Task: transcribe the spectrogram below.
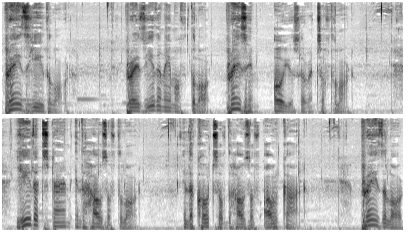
Praise ye the Lord. Praise ye the name of the Lord. Praise him, O you servants of the Lord. Ye that stand in the house of the Lord, in the courts of the house of our God. Praise the Lord,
